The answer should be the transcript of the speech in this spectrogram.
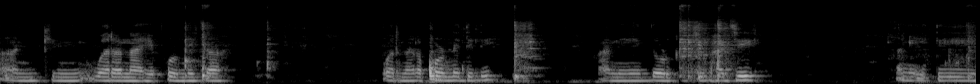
आणखीन वरण आहे फोडणीचा. वरणाला फोडणी दिली. आणि दोडकीची भाजी. आणि इथे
